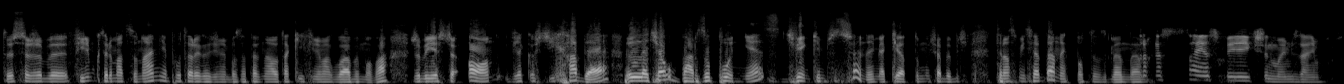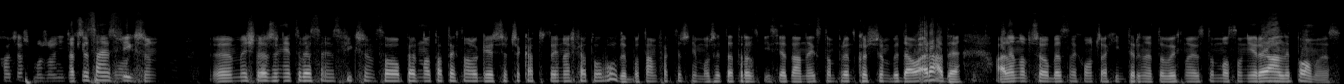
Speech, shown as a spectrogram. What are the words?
to jeszcze, żeby film, który ma co najmniej półtorej godziny, bo zapewne o takich filmach byłaby mowa, żeby jeszcze on w jakości HD leciał bardzo płynnie z dźwiękiem przestrzennym, jaka to musiałaby być transmisja danych pod tym względem. Trochę science fiction moim zdaniem, chociaż może oni... Znaczy science fiction. Y, Myślę, że nie tyle science fiction, co pewno ta technologia jeszcze czeka tutaj na światło wody, bo tam faktycznie może ta transmisja danych z tą prędkością by dała radę, ale no przy obecnych łączach internetowych no jest to mocno nierealny pomysł.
